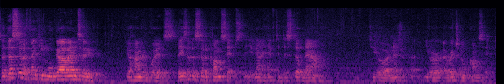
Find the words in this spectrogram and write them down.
So this sort of thinking will go into your 100 words. These are the sort of concepts that you're going to have to distill down to your, uh, your original concept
